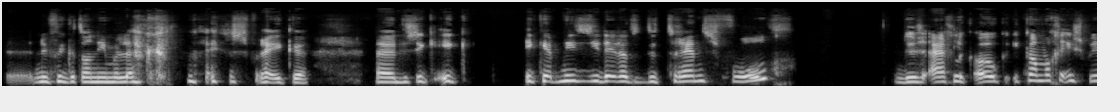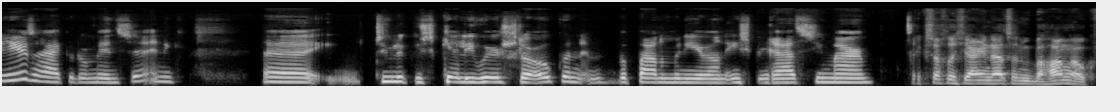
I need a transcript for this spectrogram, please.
nu vind ik het dan niet meer leuk om mee te spreken. Uh, dus ik, ik, ik heb niet het idee dat ik de trends volg. Dus eigenlijk ook, ik kan wel geïnspireerd raken door mensen. En ik, natuurlijk is Kelly Wearsler ook een, een, bepaalde manier wel een inspiratie, maar... Ik zag dat jij inderdaad een behang ook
